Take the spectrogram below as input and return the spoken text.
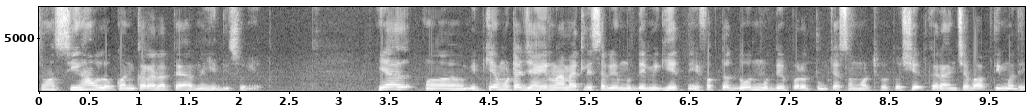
किंवा सिंहावलोकन करायला तयार नाही हे दिसून येतं. या इतक्या मोठ्या जाहीरनाम्यातले सगळे मुद्दे मी घेत नाही. फक्त दोन मुद्दे परत तुमच्यासमोर ठेवतो. शेतकऱ्यांच्या बाबतीमध्ये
